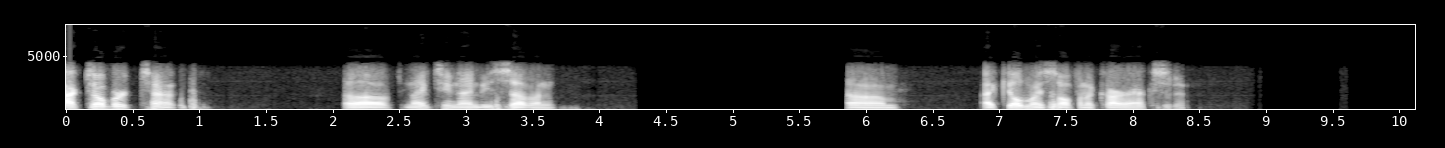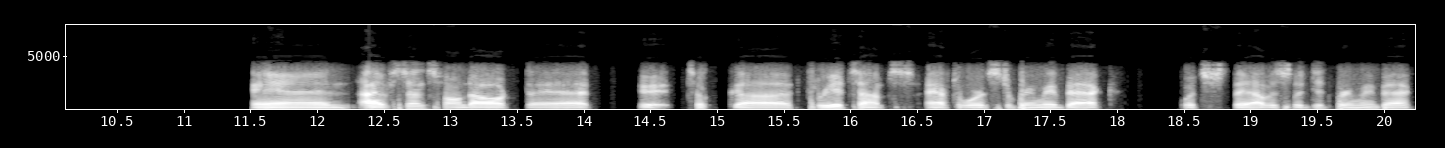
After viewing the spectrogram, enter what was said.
October 10th of 1997, um, I killed myself in a car accident. And I've since found out that it took uh, three attempts afterwards to bring me back, which they obviously did bring me back.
